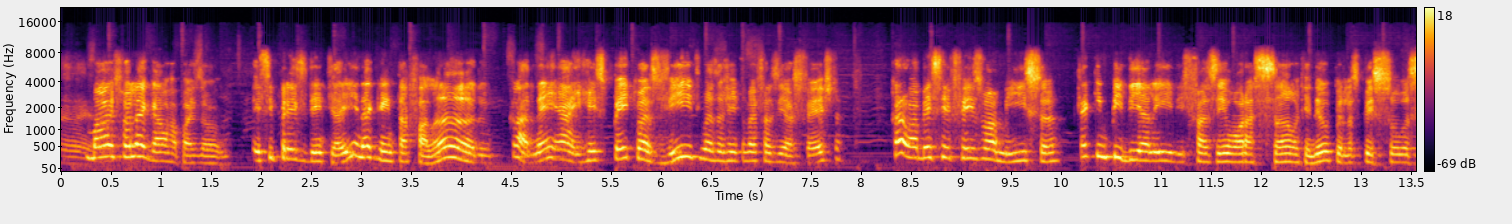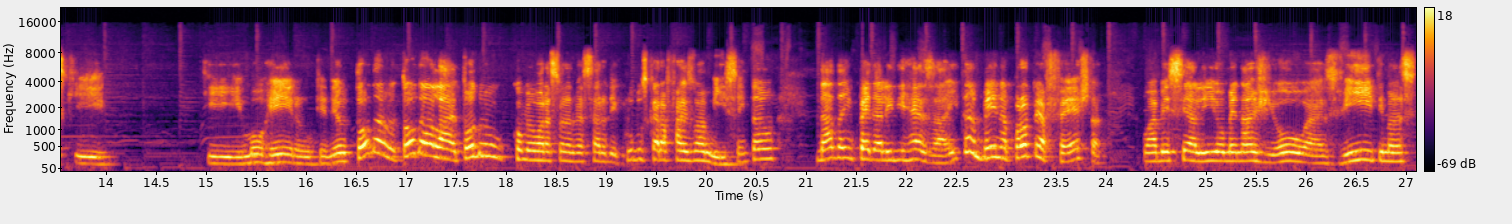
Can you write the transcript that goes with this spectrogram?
É. Mas foi legal, rapaz. esse presidente aí, né, quem tá falando, claro, né, ah, em respeito às vítimas, a gente vai fazer a festa. Cara, o ABC fez uma missa. O que é que impedia ali de fazer uma oração, entendeu? Pelas pessoas que, que morreram, entendeu? Toda, toda lá, toda comemoração do aniversário de clube, os caras fazem uma missa. Então, nada impede ali de rezar. E também na própria festa, o ABC ali homenageou as vítimas,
